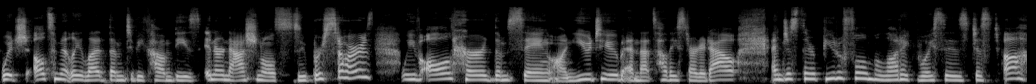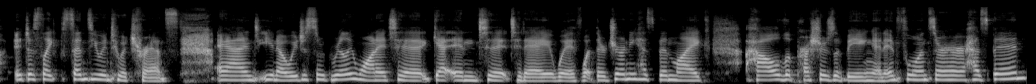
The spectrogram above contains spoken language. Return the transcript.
which ultimately led them to become these international superstars. We've all heard them sing on YouTube, and that's how they started out. And just their beautiful melodic voices just, oh, it just like sends you into a trance. And, you know, we just really wanted to get into today with what their journey has been like, how the pressures of being an influencer has been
